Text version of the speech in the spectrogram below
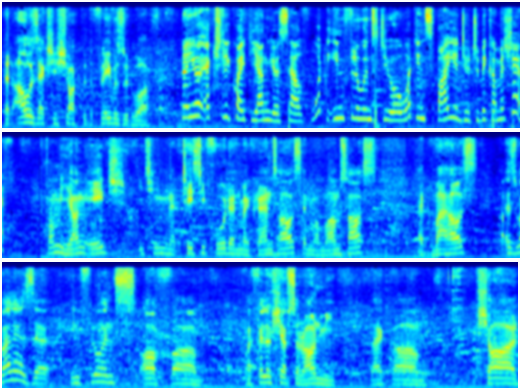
that I was actually shocked that the flavors would work. Now, you're actually quite young yourself. What influenced you or what inspired you to become a chef? From a young age, eating tasty food at my grand's house and my mom's house, like my house, as well as the influence of um, my fellow chefs around me, like um, Shard,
